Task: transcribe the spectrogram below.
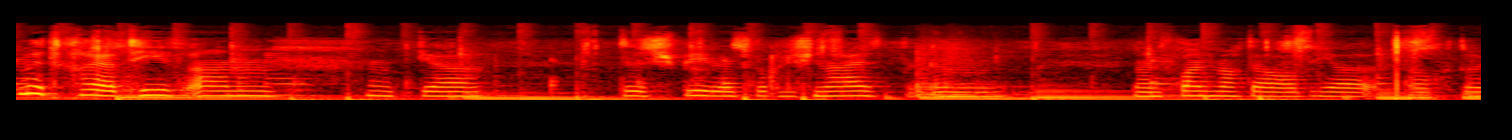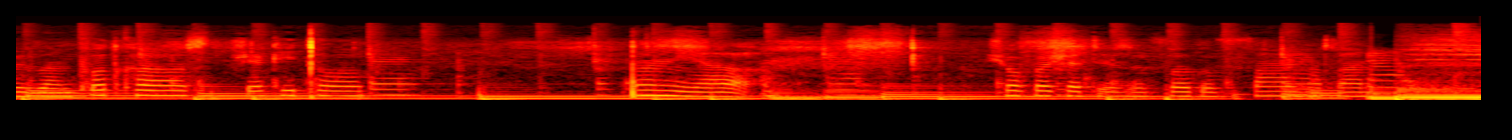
mit kreativ an. Und ja, das Spiel ist wirklich nice. Ähm, mein Freund macht darauf ja auch darüber einen Podcast, Jackie Talk. Und ja, ich hoffe, euch hat diese Folge gefallen. Rein.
